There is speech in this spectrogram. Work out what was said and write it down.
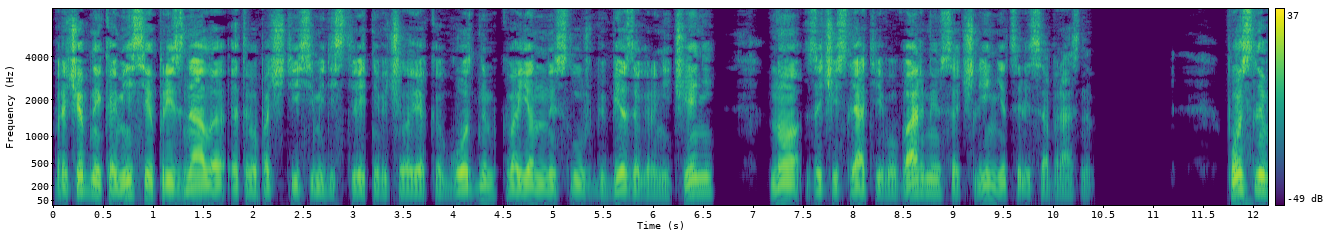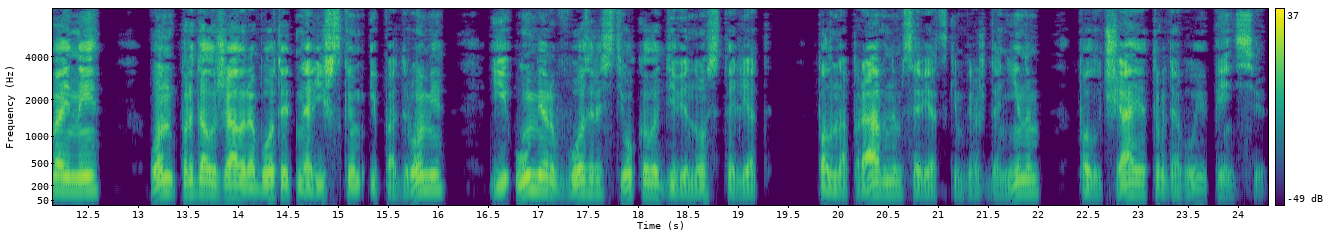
Врачебная комиссия признала этого почти 70-летнего человека годным к военной службе без ограничений, но зачислять его в армию сочли нецелесообразным. После войны он продолжал работать на Рижском ипподроме и умер в возрасте около 90 лет, полноправным советским гражданином, получая трудовую пенсию.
